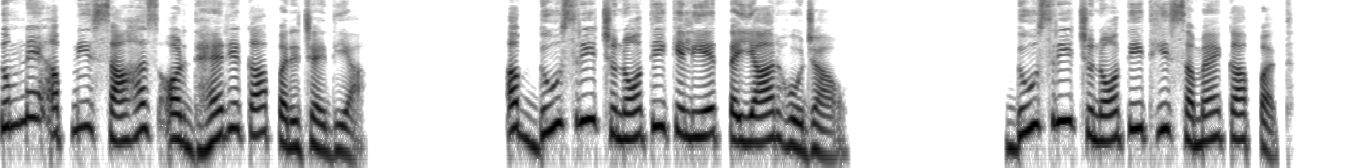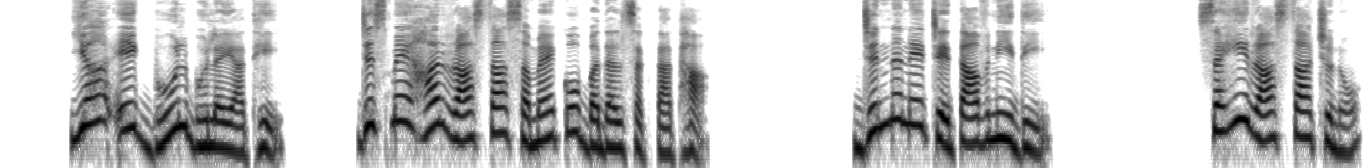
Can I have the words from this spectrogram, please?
तुमने अपनी साहस और धैर्य का परिचय दिया। अब दूसरी चुनौती के लिए तैयार हो जाओ। दूसरी चुनौती थी समय का पथ। यह एक भूल भुलैया थी, जिसमें हर रास्ता समय को बदल सकता था। जिन्न ने चेतावनी दी, सही रास्ता चुनो,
